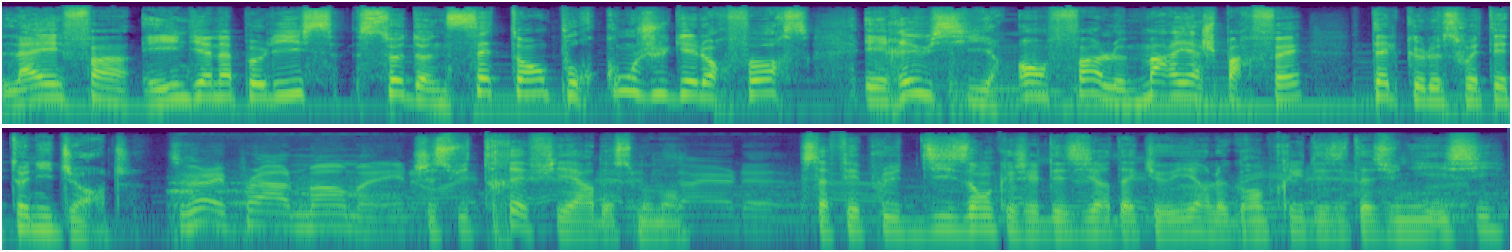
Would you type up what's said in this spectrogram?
La F1 et Indianapolis se donnent 7 ans pour conjuguer leurs forces et réussir enfin le mariage parfait tel que le souhaitait Tony George. Je suis très fier de ce moment. Ça fait plus de dix ans que j'ai le désir d'accueillir le Grand Prix des États-Unis ici.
